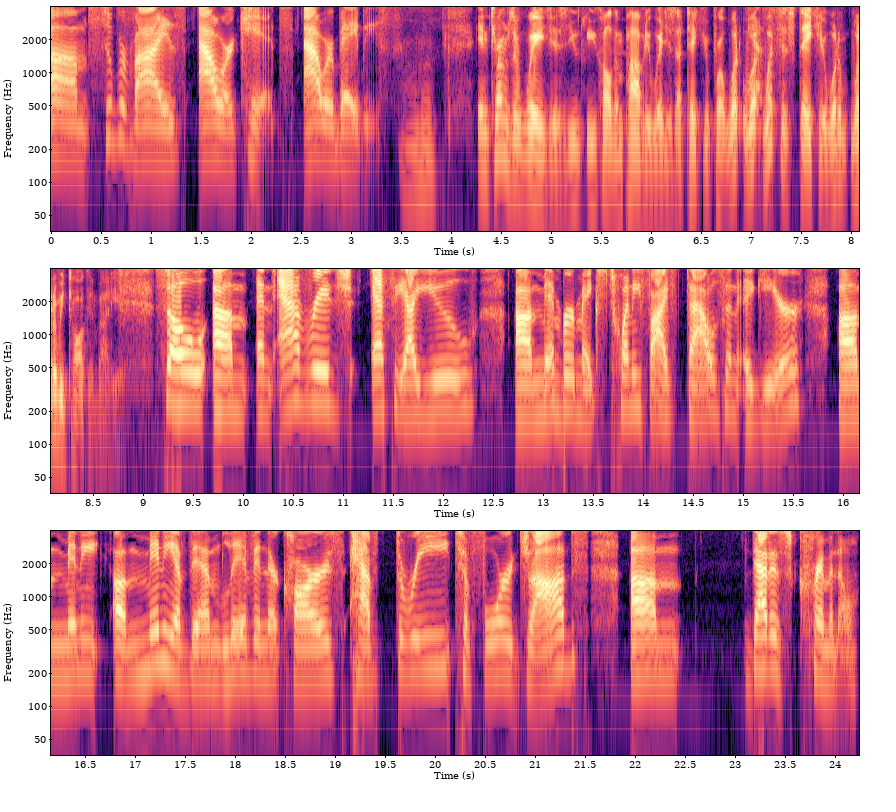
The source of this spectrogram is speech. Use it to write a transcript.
um, supervise our kids, our babies. In terms of wages, you, you call them poverty wages. I take your point. What, what Yes. what's at stake here? What are, what are we talking about here? So, um, an average SEIU uh, member makes twenty five thousand a year. Um, many uh, many of them live in their cars, have three to four jobs. Um, that is criminal.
